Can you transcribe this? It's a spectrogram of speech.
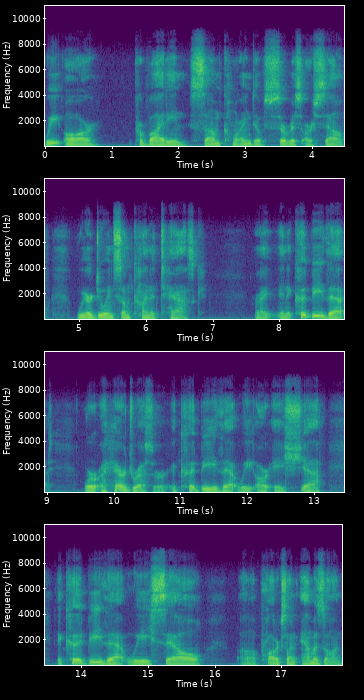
We are providing some kind of service ourselves. We are doing some kind of task, right? And it could be that we're a hairdresser. It could be that we are a chef. It could be that we sell uh, products on Amazon.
